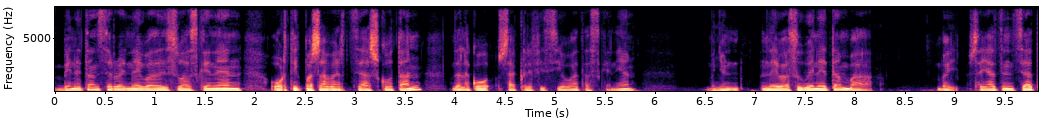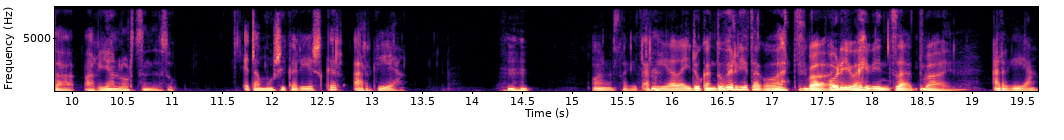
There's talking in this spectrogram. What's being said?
benetan zerbait nahi badezu azkenen, hortik pasa bertze askotan, delako sakrifizio bat azkenean. Baina nahi bazu benetan, ba, bai, saiatzen zea eta agian lortzen duzu. eta musikari esker argia. Bueno, ez dakit, argia da, irukantu berrietako bat. Bai. Hori bai bintzat, bai. argia.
